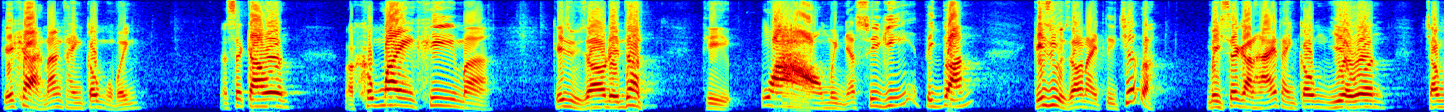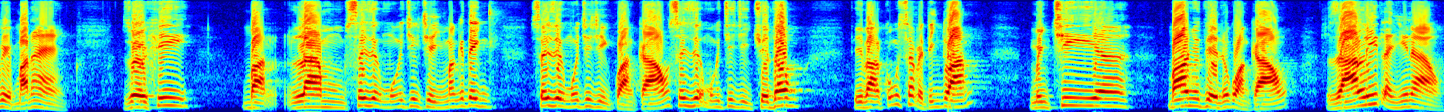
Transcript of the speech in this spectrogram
cái khả năng thành công của mình nó sẽ cao hơn. Và không may khi mà cái rủi ro đến thật, thì, wow, mình đã suy nghĩ, tính toán cái rủi ro này từ trước rồi mình sẽ gặt hái thành công nhiều hơn trong việc bán hàng. Rồi khi bạn làm xây dựng một cái chương trình marketing, xây dựng một chương trình quảng cáo, xây dựng một cái chương trình truyền thông, thì bạn cũng sẽ phải tính toán mình chi ờ, bao nhiêu tiền cho quảng cáo, giá lít là như nào,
